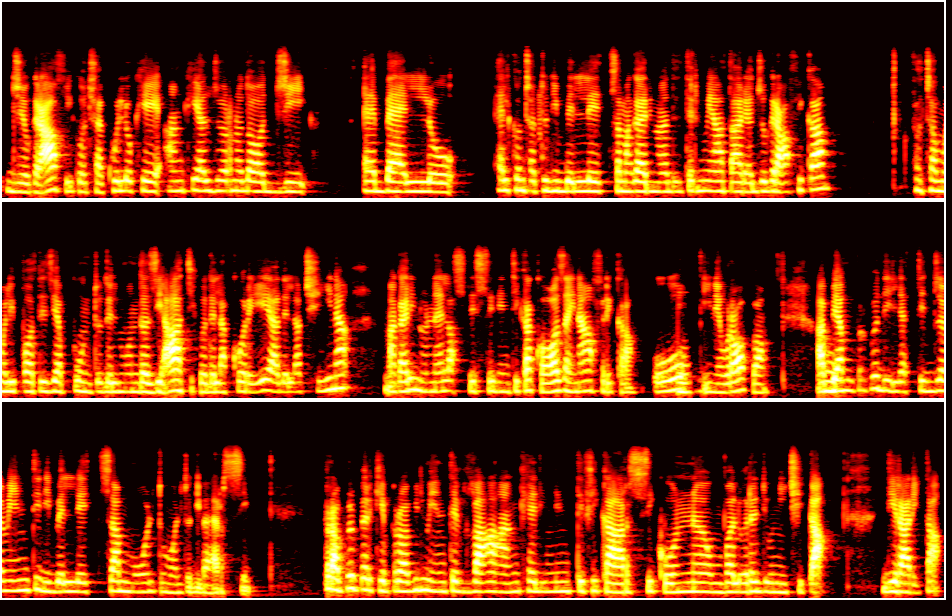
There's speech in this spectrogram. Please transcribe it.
geografico, cioè quello che anche al giorno d'oggi è bello, è il concetto di bellezza magari in una determinata area geografica. Facciamo l'ipotesi appunto del mondo asiatico, della Corea, della Cina, magari non è la stessa identica cosa in Africa o mm. in Europa. Abbiamo proprio degli atteggiamenti di bellezza molto molto diversi, proprio perché probabilmente va anche ad identificarsi con un valore di unicità, di rarità.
